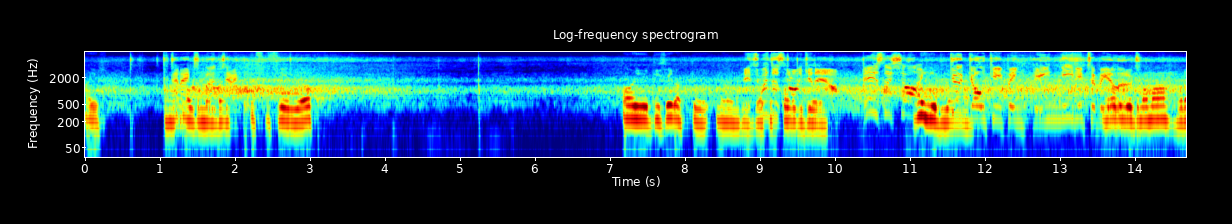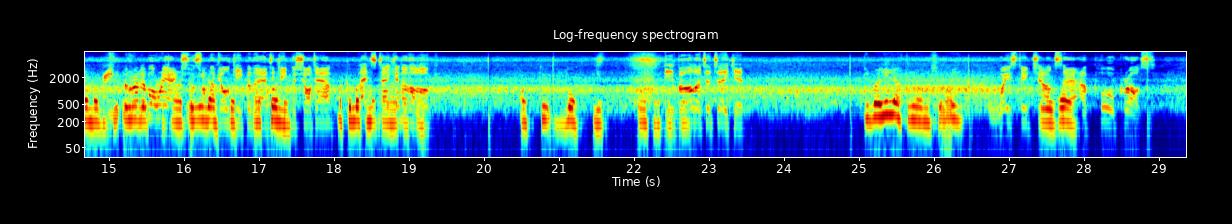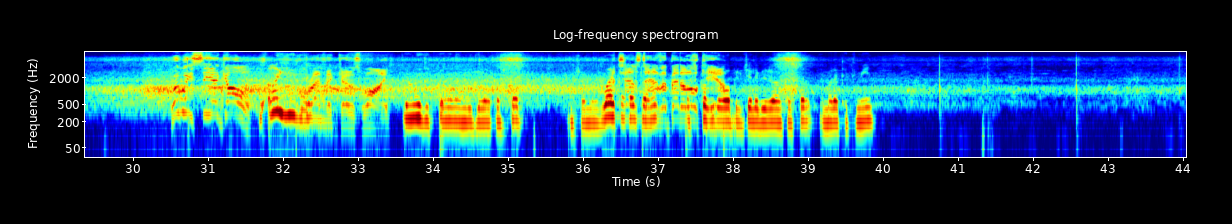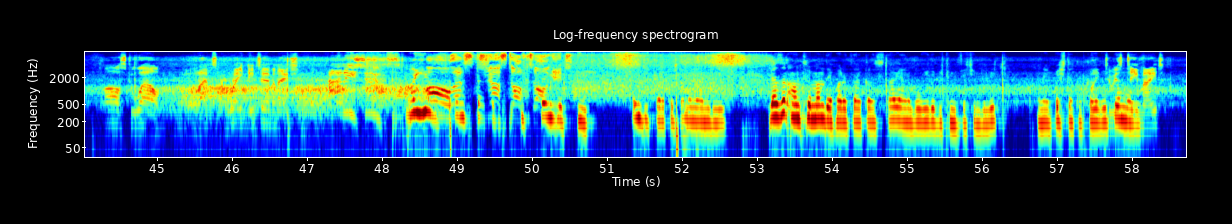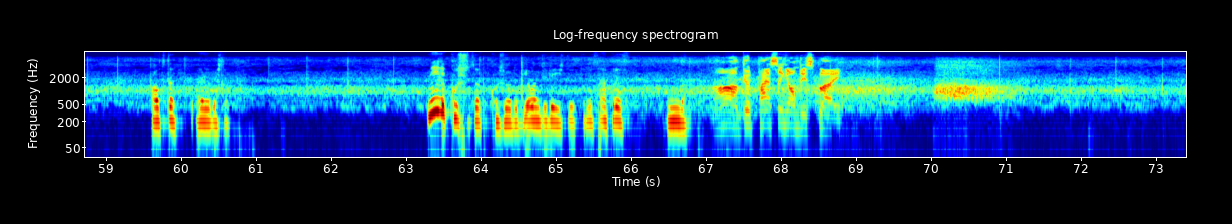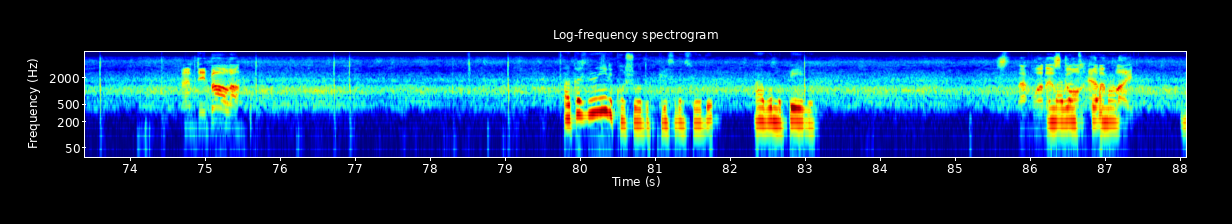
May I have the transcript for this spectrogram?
Hayır. Aha, aldım ondan. Hiçbir şey yok. Hayır dirsek attı. Hayır ya. Good goalkeeping. He needed to be alert. ama Incredible reactions from the goalkeeper there to keep the shot out. Bakın bakın Let's take another look. Arkadaşlar. Dybala to take it. Dybala ile atmıyormuşum. Ay. Wasted chance there, a poor cross. Will we see a goal? Hayır Poor ya. effort goes wide. Yana gitti önemli değil arkadaşlar. Mükemmel. Like atarsanız başka bir bir gelebilir arkadaşlar. Merak etmeyin. Passed well. That's great determination. And he shoots. Hayır. Oh, that's just off target. Üstten gitti arkadaşlar önemli değil. Birazdan antrenman da yaparız arkadaşlar. Yani bu video bitmeyecek şimdilik. Hani 5 dakika kale his mu olur? teammate. 6 dakika. Hayır 5 dakika. Neyle koşuyorduk, koşuyorduk ya? Oyuncu değişti. Pres. Ha pres. Bunu da. Ah, good passing on display. Dybala. Arkadaşlar neyle koşuyorduk? Presi basıyorduk. Ha bunu has Onlardan çıktı out of ama- play. Hmm.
